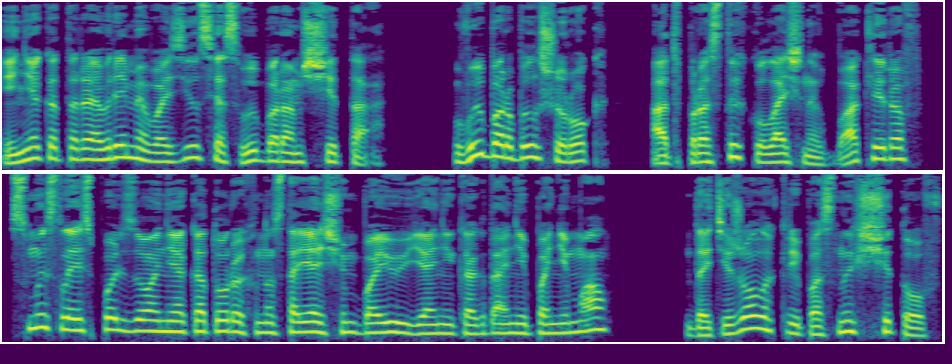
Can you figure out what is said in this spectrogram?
и некоторое время возился с выбором щита. Выбор был широк, от простых кулачных баклеров, смысла использования которых в настоящем бою я никогда не понимал, до тяжелых крепостных щитов.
